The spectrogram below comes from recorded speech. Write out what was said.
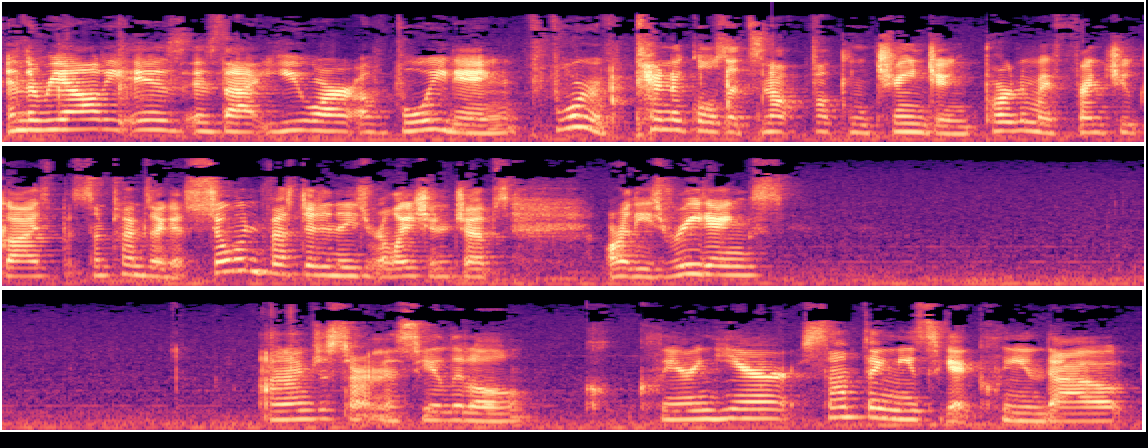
And the reality is, is that you are avoiding Four of Pentacles. It's not fucking changing. Pardon my French, you guys, but sometimes I get so invested in these relationships or these readings. And I'm just starting to see a little clearing here. Something needs to get cleaned out.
